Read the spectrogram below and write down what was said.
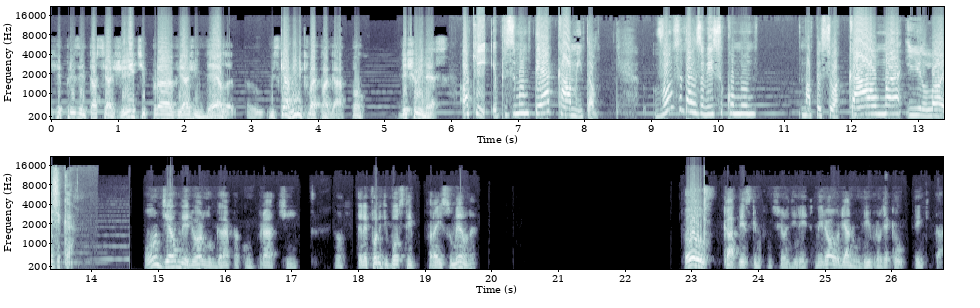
representasse a gente pra viagem dela. O Schiavini que vai pagar. Bom, deixa eu ir nessa. Ok, eu preciso manter a calma então. Vamos tentar resolver isso como um- uma pessoa calma e lógica. Onde é o melhor lugar pra comprar tinta? Ó, telefone de bolso tem pra isso mesmo, né? Ô, cabeça que não funciona direito. Melhor olhar no livro onde é que eu tenho que estar.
